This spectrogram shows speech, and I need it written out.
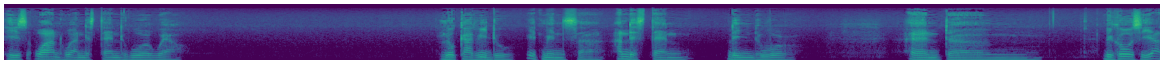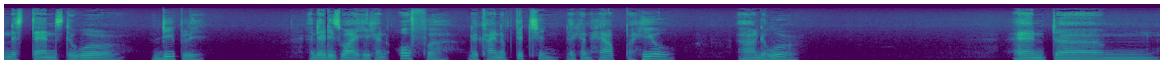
is one who understands the world well. Lokavidu, it means uh, understanding the world. And um, because he understands the world deeply, and that is why he can offer the kind of teaching that can help heal uh, the world. And um,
